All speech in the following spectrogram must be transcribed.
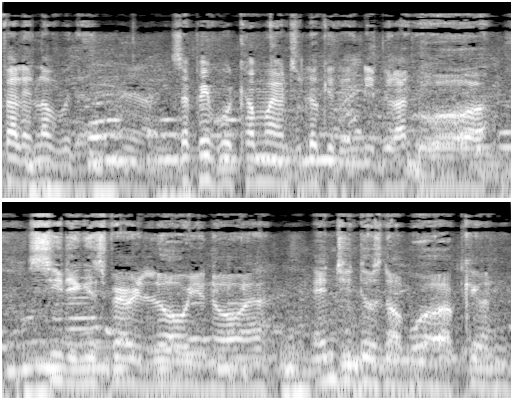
fell in love with it. So people would come around to look at it and he'd be like, oh, seating is very low, you know, uh, engine does not work. And,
